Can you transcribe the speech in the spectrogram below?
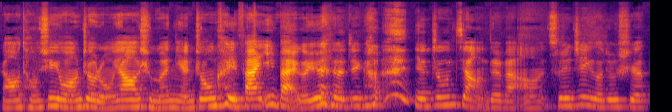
然后腾讯王。者荣耀什么年终可以发一百个月的这个 年终奖，对吧？啊，所以这个就是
